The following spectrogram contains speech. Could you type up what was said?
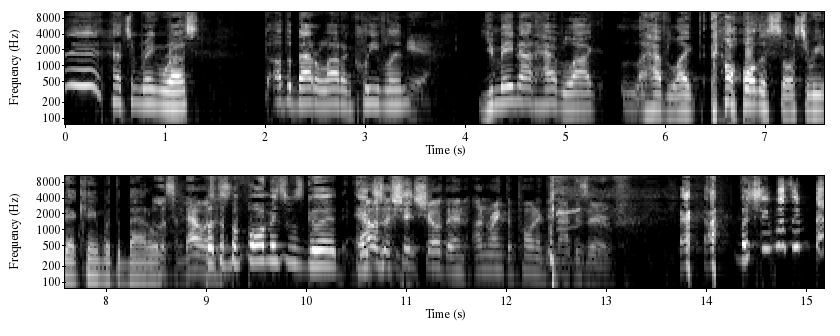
eh, had some ring rust. The other battle out in Cleveland. Yeah. You may not have like have liked all the sorcery that came with the battle. Listen, that was but a- the performance was good. That was she- a shit show that an unranked opponent did not deserve. But she wasn't bad.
